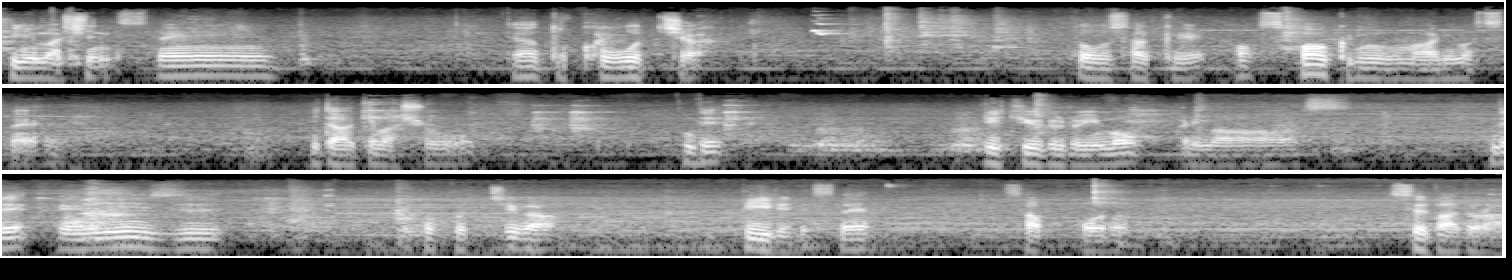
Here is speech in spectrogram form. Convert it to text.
ーヒーマシンですね。であと紅茶。とお酒。あスパークリングもありますね。いただきましょう。でリキュール類もあります。で水とこっちがビールですね。札幌。スーパードライ。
